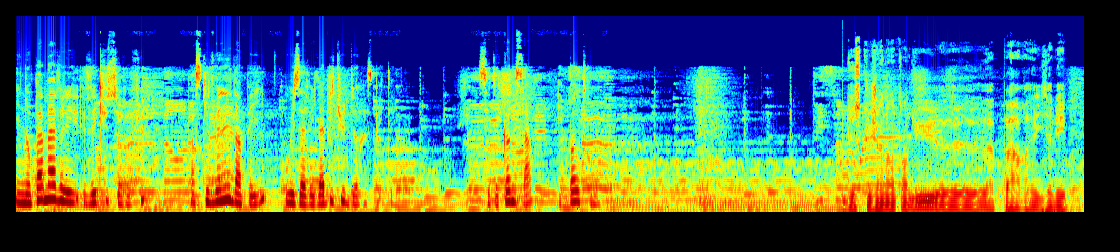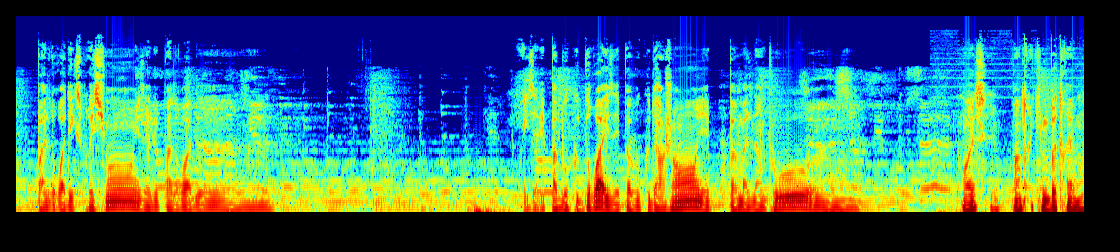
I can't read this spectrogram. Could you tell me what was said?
Ils n'ont pas mal vécu ce refus parce qu'ils venaient d'un pays où ils avaient l'habitude de respecter. C'était comme ça et pas autrement. De ce que j'en ai entendu, euh, à part euh, ils n'avaient pas le droit d'expression, ils n'avaient pas le droit de ils n'avaient pas beaucoup de droits, ils n'avaient pas beaucoup d'argent, il y avait pas mal d'impôts. Euh... Ouais, c'est pas un truc qui me botterait. Moi.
